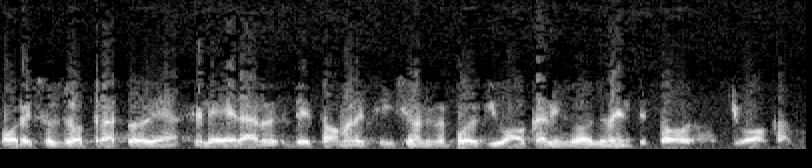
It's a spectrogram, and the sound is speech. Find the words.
Por eso yo trato de acelerar, de tomar decisiones. Me puedo equivocar, indudablemente, todos nos equivocamos.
